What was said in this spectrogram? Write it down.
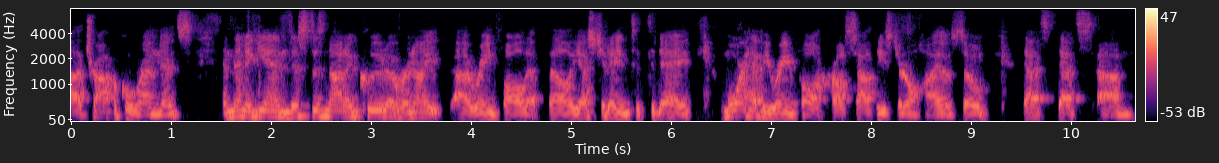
uh, tropical remnants. And then again, this does not include overnight uh, rainfall that fell yesterday into today, more heavy rainfall across southeastern Ohio. So that's, that's um,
